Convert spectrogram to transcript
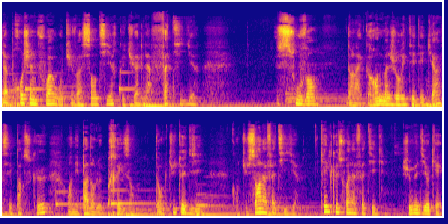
la prochaine fois où tu vas sentir que tu as de la fatigue, souvent, dans la grande majorité des cas, c'est parce que on n'est pas dans le présent. Donc tu te dis, quand tu sens la fatigue, quelle que soit la fatigue, je me dis, ok,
